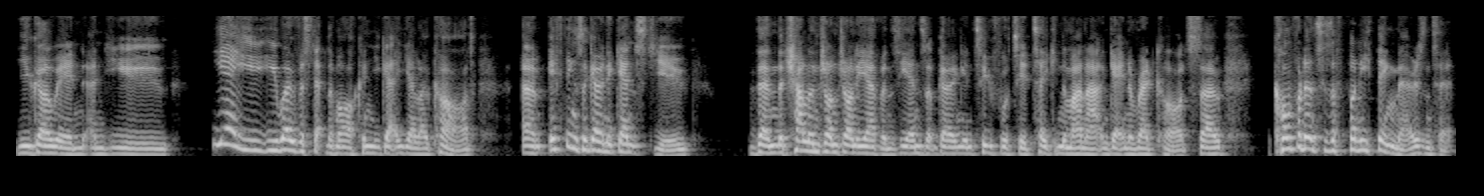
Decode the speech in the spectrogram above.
you go in and you yeah you you overstep the mark and you get a yellow card. Um, if things are going against you, then the challenge on Jonny Evans, he ends up going in two footed, taking the man out and getting a red card. So confidence is a funny thing there, isn't it?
